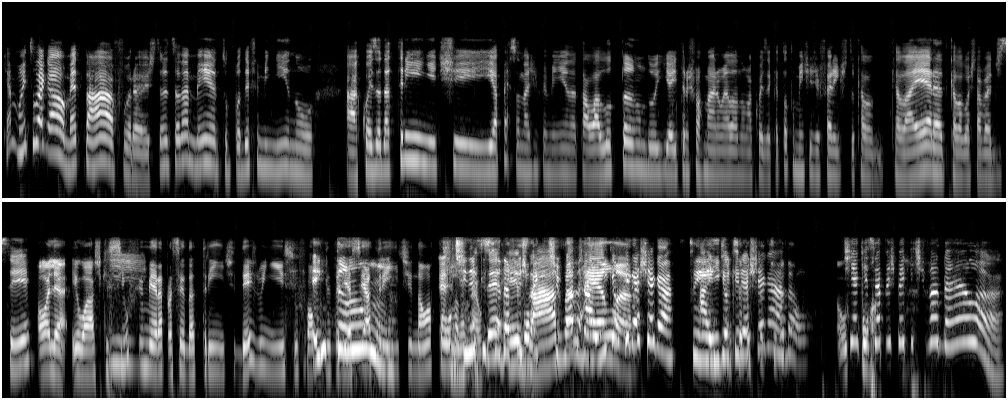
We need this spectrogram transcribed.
que é muito legal. Metáforas, transicionamento, poder feminino, a coisa da Trinity e a personagem feminina tá lá lutando e aí transformaram ela numa coisa que é totalmente diferente do que ela, que ela era, do que ela gostava de ser. Olha, eu acho que se o E- filme era pra ser da Trinity, desde o início, o foco deveria ser a Então, Trinity, não a porra do tinha que ser da perspectiva Exatamente, Aí que eu dela. queria chegar. Sim, Aí que eu queria chegar. dela. O Tinha que porra, ser a perspectiva dela.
